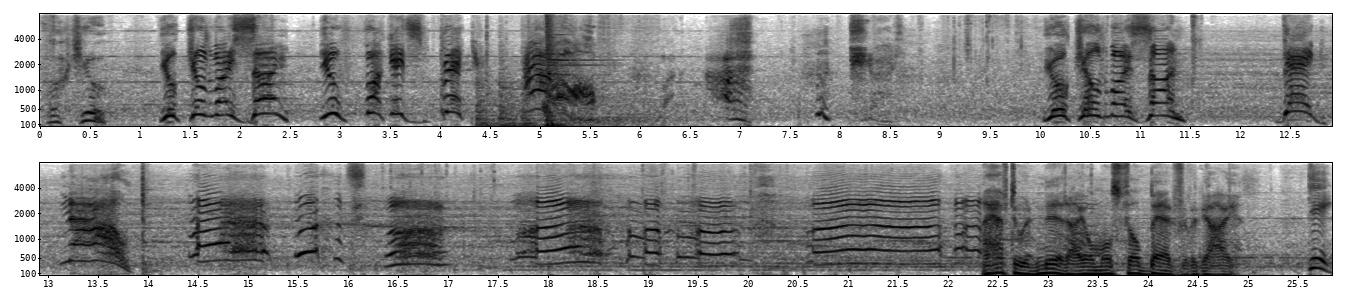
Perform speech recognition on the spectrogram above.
Fuck you! You killed my son! You fucking spick! Ow! You killed my son! Dig! Now! I have to admit, I almost felt bad for the guy. Dig!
